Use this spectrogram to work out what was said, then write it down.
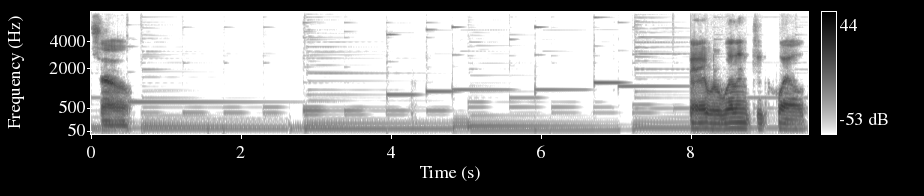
So they were willing to quell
